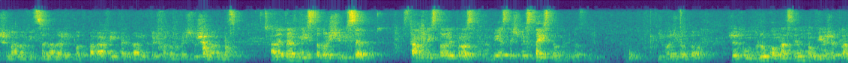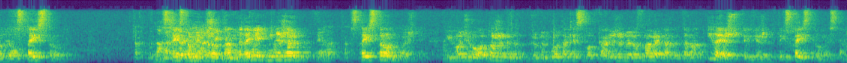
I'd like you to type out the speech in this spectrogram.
Szymanowice, należy pod parafię i tak dalej, ktoś tam określił Szymanowice. Ale to jest w miejscowości Lisewo, z tamtej strony prostej, a my jesteśmy z tej strony prostej. I chodzi o to, że tą drugą, następną wieżę planują z tej strony. Tak, Z tej strony, na terenie gminy Żerków, nie? Tak, tak. Z tej strony właśnie. I chodziło o to, żeby, żeby było takie spotkanie, żeby rozmawiać na ten temat, ile jeszcze tych wieży z tej strony stanie.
